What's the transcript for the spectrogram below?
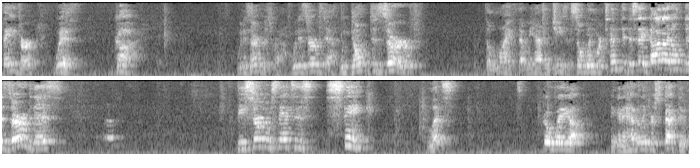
favor with God. We deserve his wrath. We deserve death. We don't deserve the life that we have in Jesus. So when we're tempted to say, God, I don't deserve this, these circumstances stink, let's go way up and get a heavenly perspective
